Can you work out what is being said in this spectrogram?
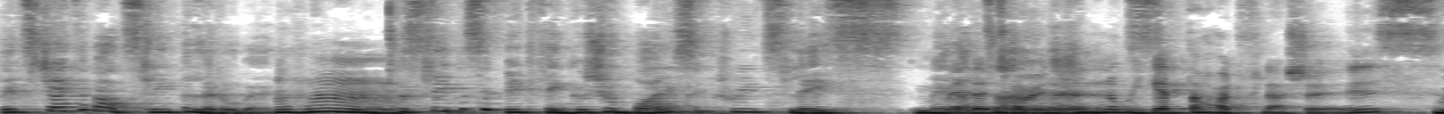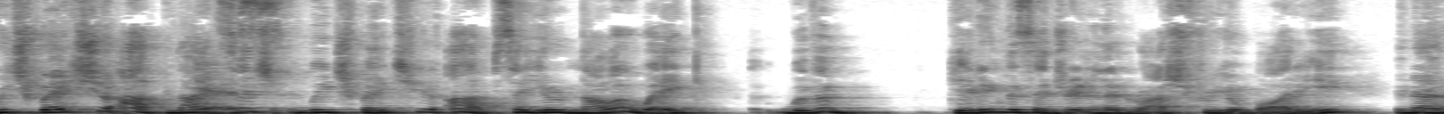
Let's chat about sleep a little bit. Mm-hmm. So sleep is a big thing because your body secretes less melatonin. melatonin. We get the hot flashes, which wakes you up. Night yes. which wakes you up. So you're now awake with a getting this adrenaline rush through your body, you know,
